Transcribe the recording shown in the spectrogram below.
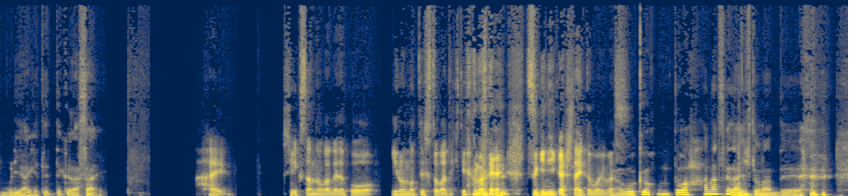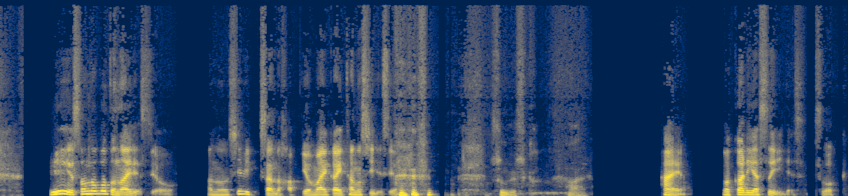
盛り上げてってください。はい。シミックさんのおかげで、こう、いろんなテストができているので、次に活かしたいと思います。僕、本当は話せない人なんで。いえいえ、そんなことないですよ。あの、シビックさんの発表、毎回楽しいですよ。そうですか。はい。はい。わかりやすいです。すごく。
